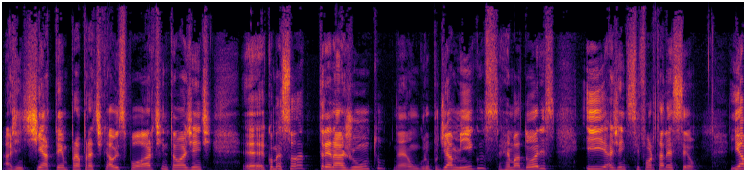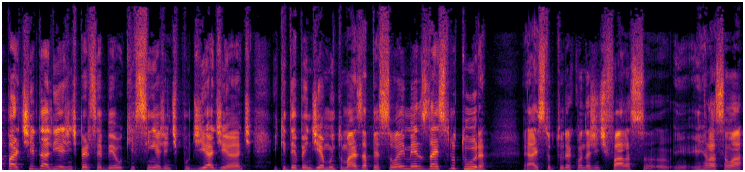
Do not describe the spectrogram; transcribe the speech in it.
a gente tinha tempo para praticar o esporte, então a gente é, começou a treinar junto, né, um grupo de amigos, remadores, e a gente se fortaleceu. E a partir dali a gente percebeu que sim, a gente podia ir adiante e que dependia muito mais da pessoa e menos da estrutura. A estrutura é quando a gente fala em relação à,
